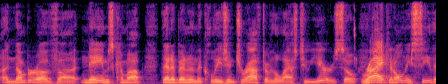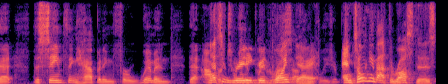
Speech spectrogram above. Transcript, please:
a number of uh, names come up that have been in the collegiate draft over the last two years. So right. I can only see that the same thing happening for women that that's a really good point there. And talking about the rosters,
